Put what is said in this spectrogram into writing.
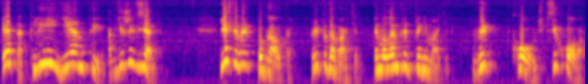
Это клиенты. А где же их взять? Если вы бухгалтер, преподаватель, MLM-предприниматель, вы коуч, психолог,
